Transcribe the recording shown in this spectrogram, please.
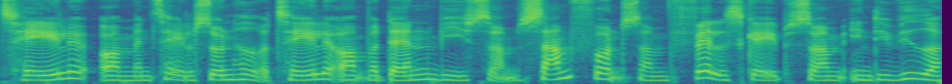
tale om mental sundhed og tale om, hvordan vi som samfund, som fællesskab, som individer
